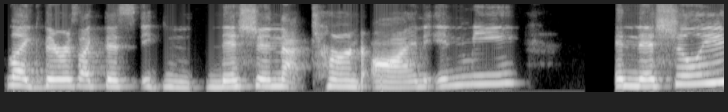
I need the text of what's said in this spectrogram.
like there was like this ignition that turned on in me initially,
